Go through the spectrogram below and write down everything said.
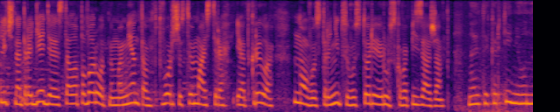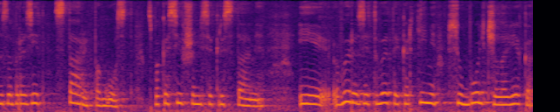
Личная трагедия стала поворотным моментом в творчестве мастера и открыла новую страницу в истории русского пейзажа. На этой картине он изобразит старый погост с покосившимися крестами и выразит в этой картине всю боль человека,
